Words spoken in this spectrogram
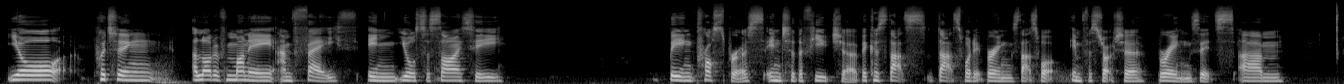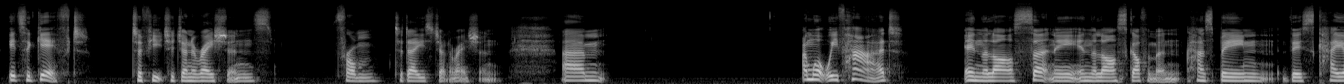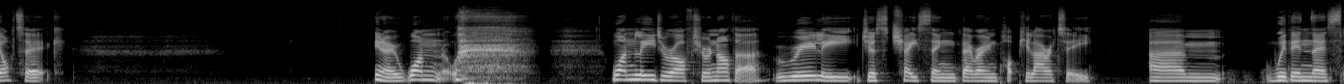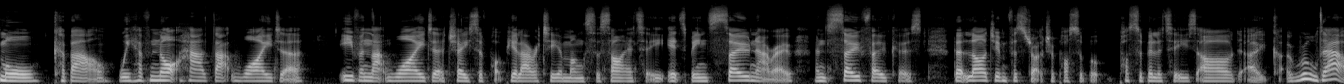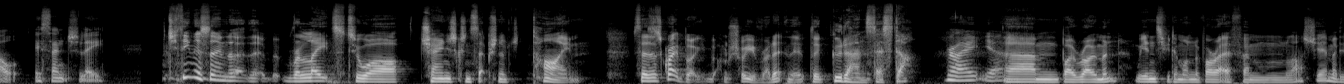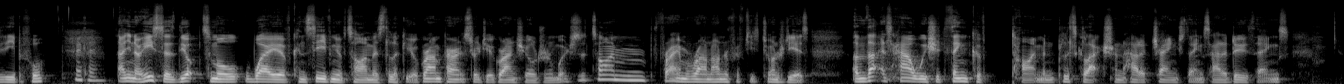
you're putting a lot of money and faith in your society being prosperous into the future because that's that's what it brings. That's what infrastructure brings. It's um, it's a gift to future generations from today's generation. Um, and what we've had in the last, certainly in the last government, has been this chaotic, you know, one one leader after another really just chasing their own popularity um, within their small cabal. We have not had that wider, even that wider chase of popularity among society. It's been so narrow and so focused that large infrastructure possible possibilities are uh, ruled out essentially. Do you think there's something that, that relates to our changed conception of time? So there's this great book, I'm sure you've read it, The, the Good Ancestor. Right, yeah. Um, by Roman. We interviewed him on Novara FM last year, maybe the year before. Okay. And, you know, he says the optimal way of conceiving of time is to look at your grandparents through to your grandchildren, which is a time frame of around 150 to 200 years. And that is how we should think of time and political action, how to change things, how to do things.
